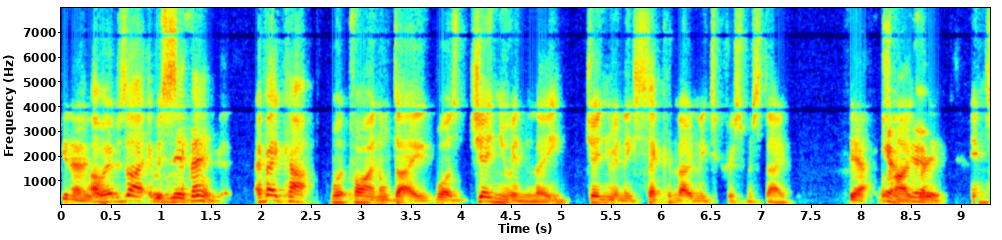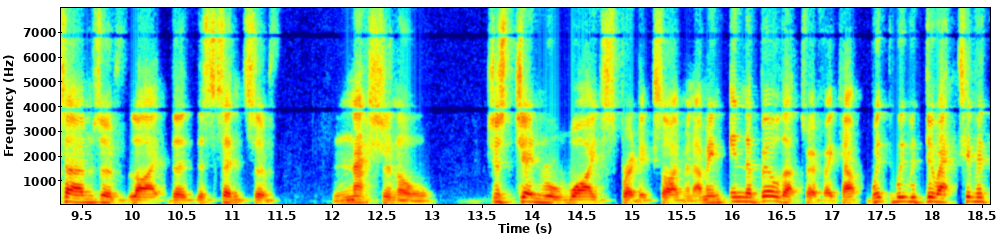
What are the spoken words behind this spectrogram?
you know. Oh, it was like it, It was, was an second- event. FA Cup final day was genuinely, genuinely second only to Christmas Day yeah, Yeah, I yeah. in terms of like the the sense of national, just general widespread excitement. I mean, in the build up to FA Cup, we, we would do activity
